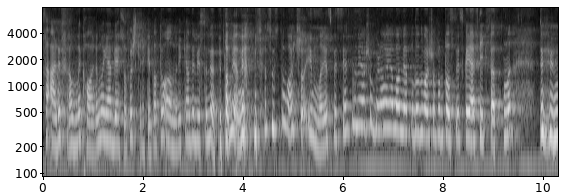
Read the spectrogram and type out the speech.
Så er det fram med karen, og jeg ble så forskrekket at du aner ikke jeg hadde lyst til å løpe ut av menigheten. Jeg synes det var så innmari spesielt, men jeg er så glad jeg var med på det. Det var så fantastisk, og jeg fikk føttene til hun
